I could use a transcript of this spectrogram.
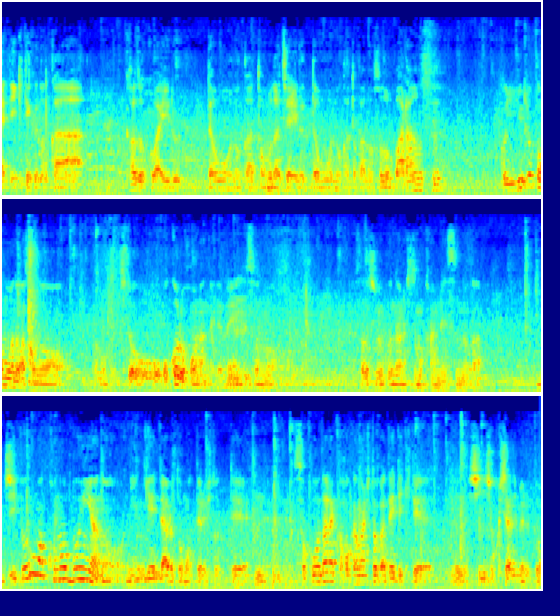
えて生きていくのか家族はいるって思うのか友達はいるって思うのかとかのそのバランス？よく思うのがそのちょっと怒る方なんだけどね、うん。その佐渡島君の話とも関連するのが自分はこの分野の人間であると思ってる人って、そこを誰か他の人が出てきて侵食し始めると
